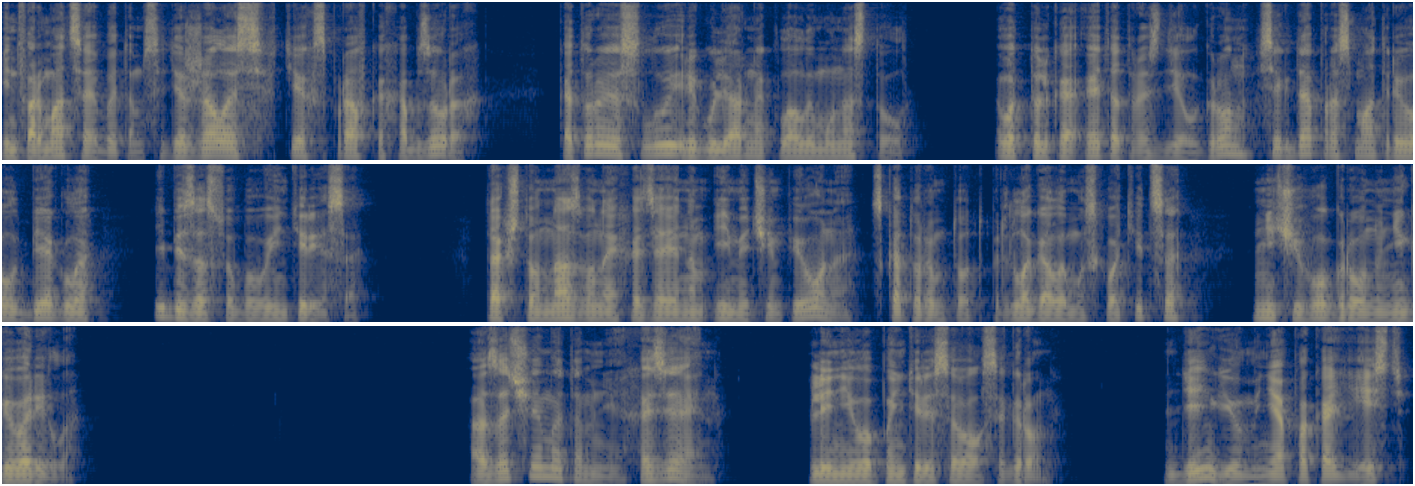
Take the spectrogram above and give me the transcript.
Информация об этом содержалась в тех справках-обзорах, которые Слуй регулярно клал ему на стол. Вот только этот раздел Грон всегда просматривал бегло и без особого интереса. Так что названное хозяином имя чемпиона, с которым тот предлагал ему схватиться, ничего Грону не говорило. «А зачем это мне, хозяин?» – лениво поинтересовался Грон. «Деньги у меня пока есть.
